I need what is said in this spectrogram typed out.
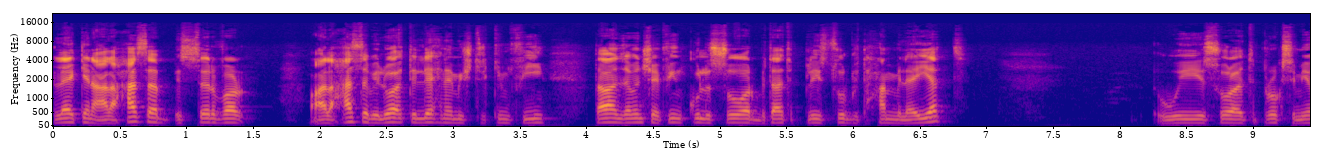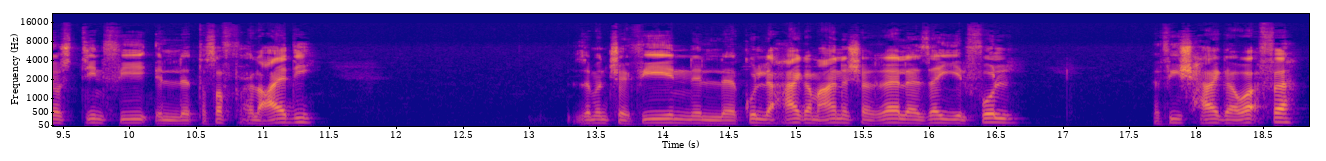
لكن على حسب ال server وعلى حسب الوقت اللي إحنا مشتركين فيه. طبعا زي ما أنتم شايفين كل الصور بتاعت ال Play Store بتحمل أهيت. وسرعة proxy 160 في التصفح العادي. زي ما أنتم شايفين كل حاجة معانا شغالة زي الفل. مفيش حاجة واقفة.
